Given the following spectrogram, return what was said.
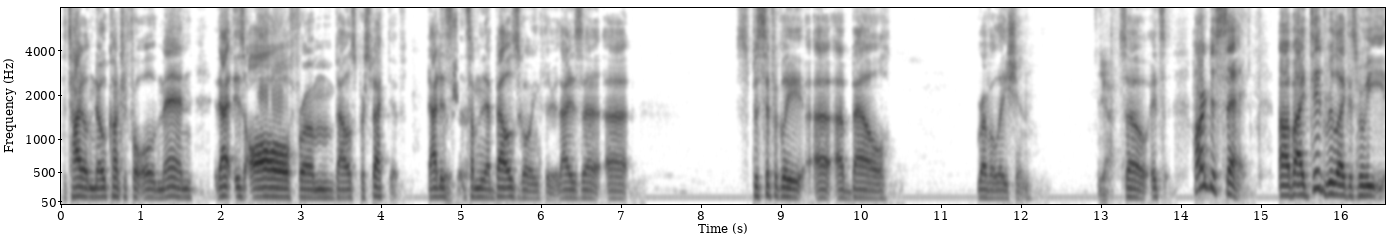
the title No Country for Old Men, that is all from Bell's perspective. That is sure. something that Bell's going through. That is a, a specifically a, a Bell revelation. Yeah. So it's hard to say. Uh, but I did really like this movie.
